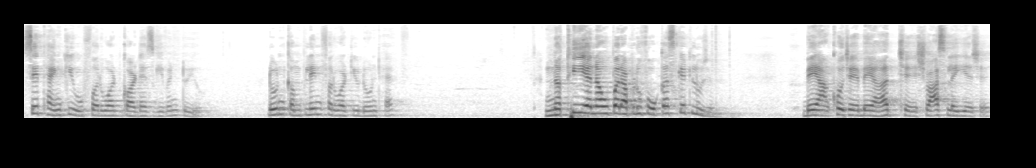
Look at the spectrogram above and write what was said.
say thank you for what God has given to you don't complain for what you don't have નથી એના ઉપર આપણું ફોકસ કેટલું છે? બે આંખો છે, બે હાથ છે, શ્વાસ લઈએ છે.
